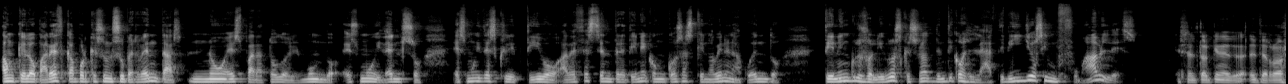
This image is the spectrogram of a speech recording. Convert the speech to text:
Aunque lo parezca porque son superventas, no es para todo el mundo. Es muy denso, es muy descriptivo, a veces se entretiene con cosas que no vienen a cuento. Tiene incluso libros que son auténticos ladrillos infumables. Es el Tolkien de terror.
